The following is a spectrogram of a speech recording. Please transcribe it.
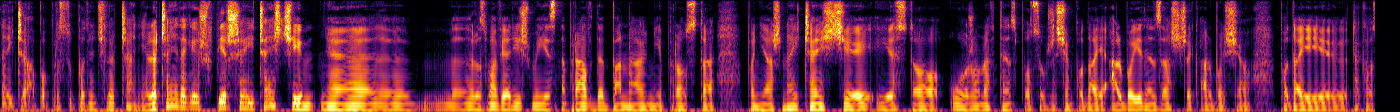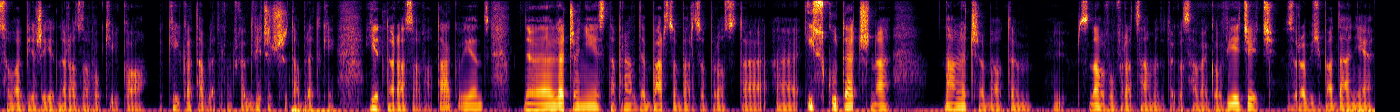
No i trzeba po prostu podjąć leczenie. Leczenie, tak jak już w pierwszej części e, e, rozmawialiśmy, jest naprawdę banalnie proste, ponieważ najczęściej jest to ułożone w ten sposób, że się podaje albo jeden zastrzyk, albo się podaje, taka osoba bierze jednorazowo kilka, kilka tabletek, na przykład dwie czy trzy tabletki jednorazowo, tak? Więc e, leczenie jest naprawdę bardzo, bardzo proste i skuteczne, no ale trzeba o tym, znowu wracamy do tego samego, wiedzieć, zrobić badanie,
